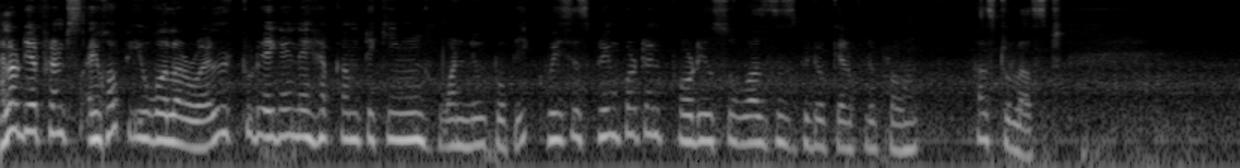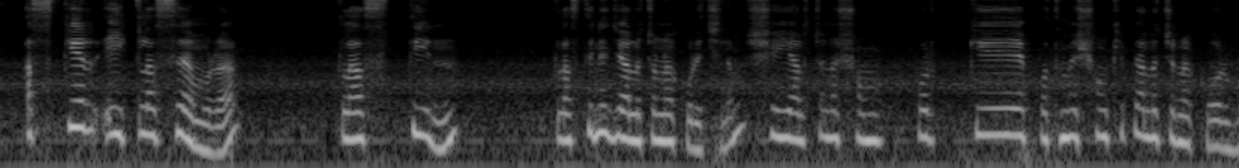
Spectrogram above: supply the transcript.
Hello dear friends, I hope you all are well. Today again I have come taking one new topic which is very important for you so watch this video carefully from first to last. আজকের এই ক্লাসে আমরা ক্লাস তিন ক্লাস তিনে যে আলোচনা করেছিলাম সেই আলোচনা সম্পর্কে প্রথমে সংক্ষেপে আলোচনা করব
